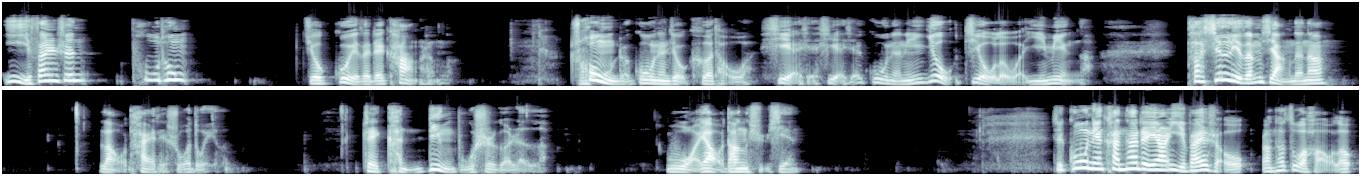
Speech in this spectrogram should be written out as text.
一翻身，扑通。就跪在这炕上了，冲着姑娘就磕头啊！谢谢谢谢，姑娘您又救了我一命啊！他心里怎么想的呢？老太太说对了，这肯定不是个人了。我要当许仙。这姑娘看他这样，一摆手，让他坐好了，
